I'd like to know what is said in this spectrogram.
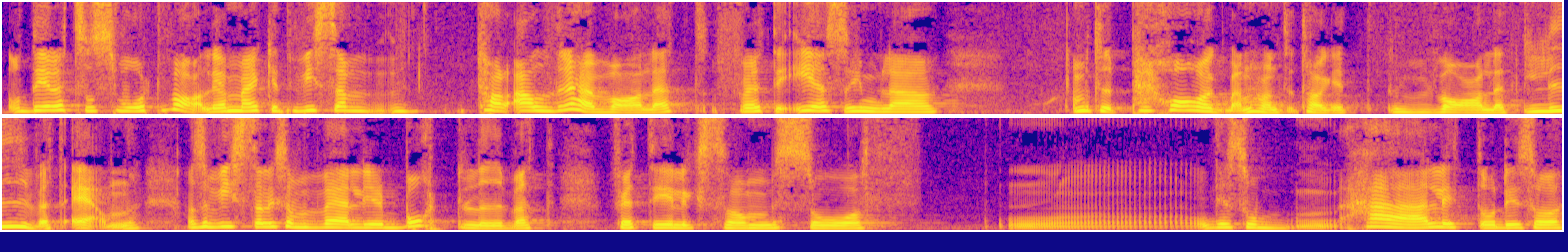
och det är ett så svårt val. Jag märker att vissa tar aldrig det här valet för att det är så himla men typ Per Hagman har inte tagit valet livet än. Alltså vissa liksom väljer bort livet för att det är liksom så mm, det är så härligt och det är så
